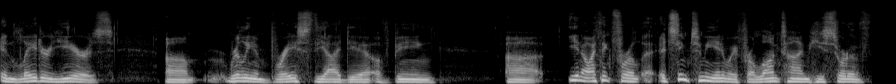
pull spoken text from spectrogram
in later years, um, really embrace the idea of being. Uh, you know, I think for it seemed to me anyway for a long time he sort of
